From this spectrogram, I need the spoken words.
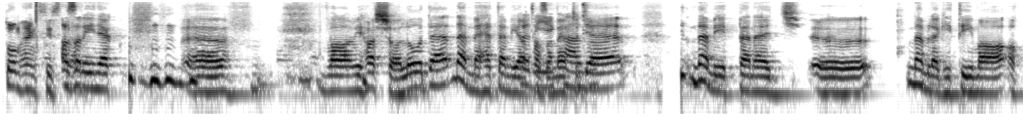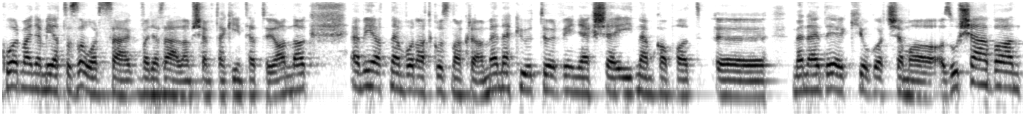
Tom Hanks az a lényeg ö, valami hasonló, de nem mehet emiatt haza, mert ugye nem éppen egy ö, nem legitim a, a kormány, emiatt az ország vagy az állam sem tekinthető annak, emiatt nem vonatkoznak rá a menekült törvények se, így nem kaphat ö, menedékjogot sem a, az USA-ban,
